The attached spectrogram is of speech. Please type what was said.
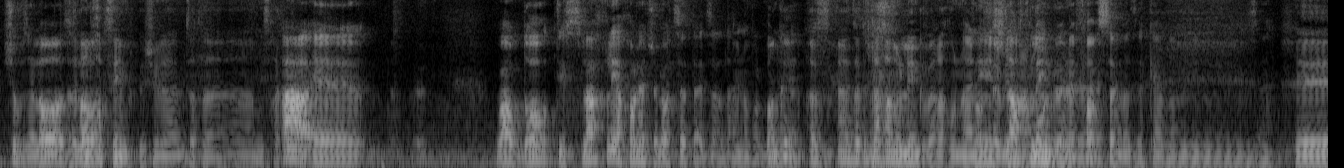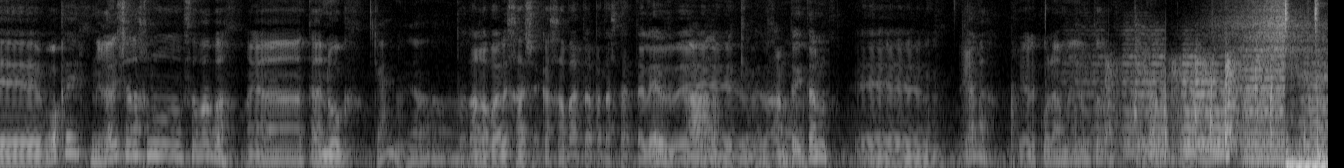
שוב, זה לא... אז זה מה לא... מחפשים בשביל למצוא את המשחק? אה, וואו, דרור, תסלח לי, יכול להיות שלא הוצאת את זה עדיין, אבל בוא אוקיי, נראה. אז אתה תשלח לנו לינק ואנחנו נפרסם. אני אשלח לינק ו- ונפרסם את זה, כן, אני... זה... אה, אוקיי, נראה לי שאנחנו סבבה. היה תענוג. כן, היה... תודה רבה לך שככה באת, פתחת את הלב ו- אה. וזרמת אה. איתנו. אה, יאללה, שיהיה לכולם יום טוב. תודה רבה.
